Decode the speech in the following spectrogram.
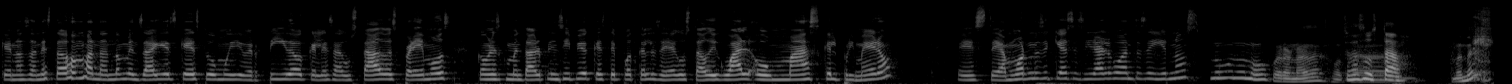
que nos han estado mandando mensajes que estuvo muy divertido, que les ha gustado. Esperemos, como les comentaba al principio, que este podcast les haya gustado igual o más que el primero. Este, amor, no sé si quieres decir algo antes de irnos. No, no, no, para nada. o Estás asustado. ¿Mande?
